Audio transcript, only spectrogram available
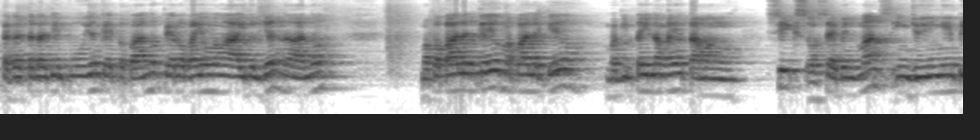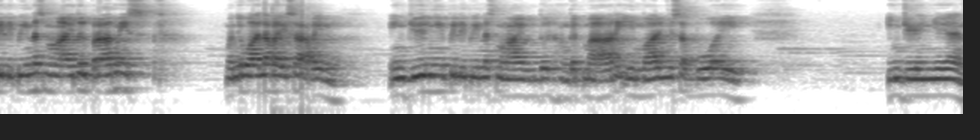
tagal-tagal din po yun kahit paano. Pero kayong mga idol dyan na ano, mapapalad kayo, mapalad kayo. Maghintay lang kayo, tamang 6 or 7 months. Enjoy nyo yung Pilipinas mga idol, promise. Maniwala kayo sa akin. Enjoy nyo yung Pilipinas mga idol hanggat maaari. Imahal nyo sa buhay. Enjoy nyo yan.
